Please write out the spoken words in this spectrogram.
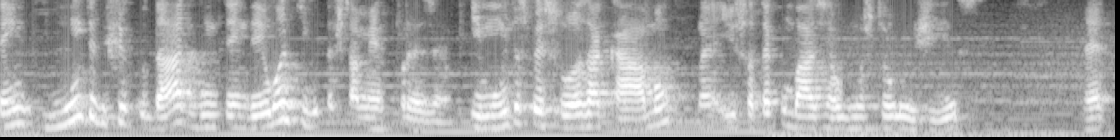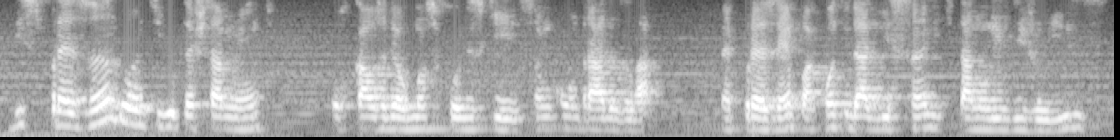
tem muita dificuldade de entender o Antigo Testamento, por exemplo. E muitas pessoas acabam, né, isso até com base em algumas teologias, né, desprezando o Antigo Testamento por causa de algumas coisas que são encontradas lá. Né? Por exemplo, a quantidade de sangue que está no livro de Juízes.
